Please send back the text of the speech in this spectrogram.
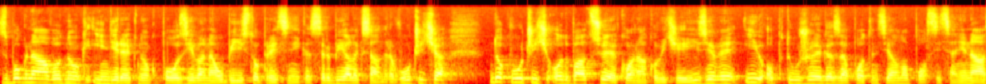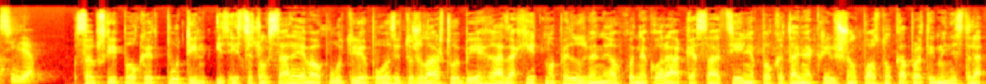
zbog navodnog indirektnog poziva na ubijstvo predsjednika Srbije Aleksandra Vučića, dok Vučić odbacuje Konakoviće izjave i optužuje ga za potencijalno posticanje nasilja. Srpski pokret Putin iz istočnog Sarajeva uputio je poziv tužilaštvu BiH da hitno preduzme neophodne korake sa ciljem pokretanja krivičnog postupka protiv ministra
